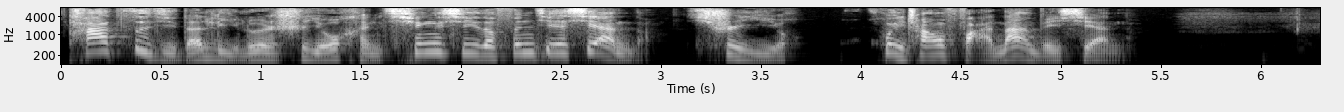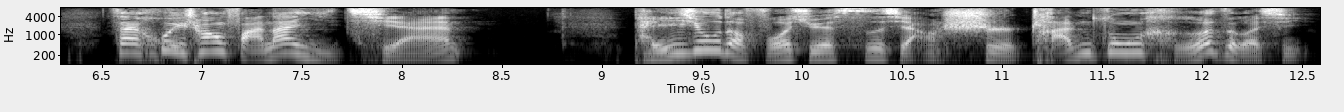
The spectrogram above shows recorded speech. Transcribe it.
他自己的理论是有很清晰的分界线的，是以会昌法难为线的。在会昌法难以前，裴修的佛学思想是禅宗菏泽系。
